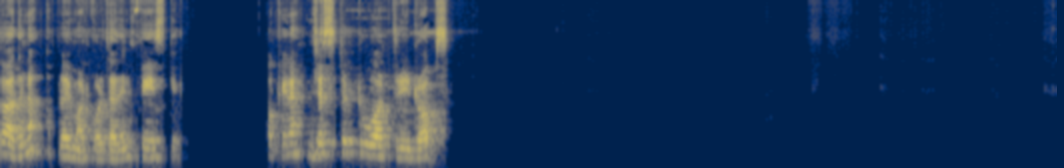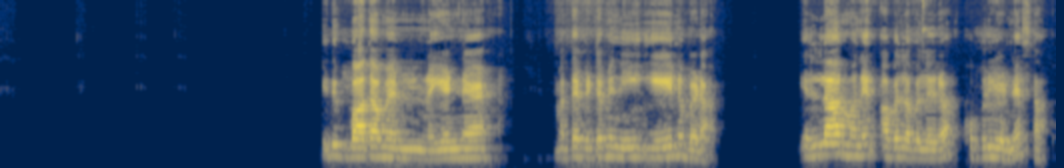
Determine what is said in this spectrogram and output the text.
ಸೊ ಅದನ್ನು ಅಪ್ಲೈ ಮಾಡ್ಕೊಳ್ತಾ ಇದ್ದೀನಿ ಫೇಸ್ಗೆ ಓಕೆನಾ just two or three drops ಇದಕ್ಕೆ ಬಾದಾಮಿ ಎಣ್ಣೆ, ಮತ್ತು ವಿಟಮಿನ್ ಇ, ಏನು ಬೇಡ. ಎಲ್ಲರ ಮನೇಲಿ ಅವೈಲಬಲ್ ಇರೋ ಕೊಬ್ಬರಿ ಎಣ್ಣೆ ಸಾಕು.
